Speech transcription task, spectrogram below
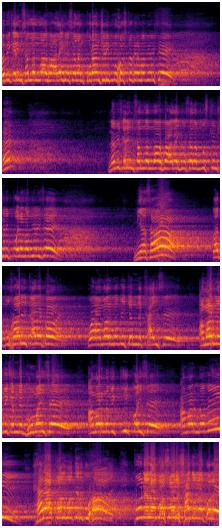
নবী করিম সাল্লাল্লাহু আলাইহি ওয়াসাল্লাম কোরআন শরীফ মুখস্থ করে নবী হইছে? হ্যাঁ নবী করিম সাল্লাল্লাহু আলাইহি ওয়াসাল্লাম মুসলিম শরীফ পড়ে নবী হইছে? মিয়া সাহেব কয় বুখারি কারে কয়? কয়, আমার নবী কেমনে খাইছে? আমার নবী কেমনে ঘুমাইছে? আমার নবী কি কইছে? আমার নবী হেরা পর্বতের গুহায় পনেরো বছর সাধনা করে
